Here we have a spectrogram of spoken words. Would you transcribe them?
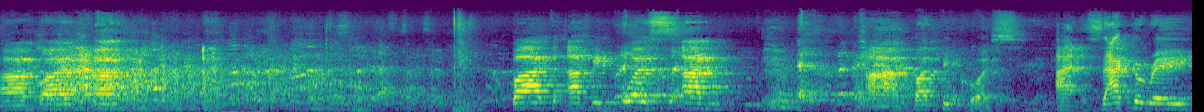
uh, but, uh, but uh, because um, uh, but because uh, Zacharie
